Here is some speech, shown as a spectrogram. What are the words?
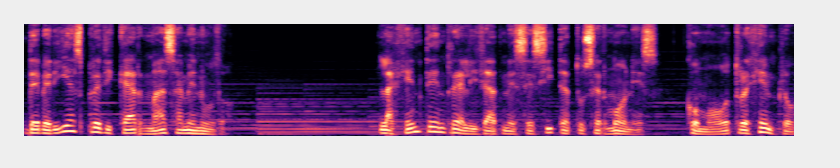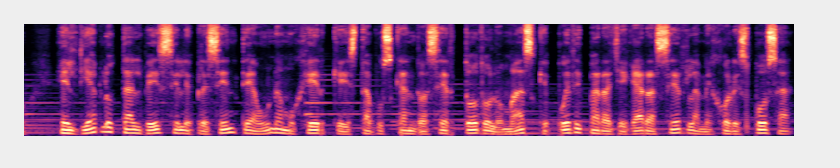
Deberías predicar más a menudo. La gente en realidad necesita tus sermones. Como otro ejemplo, el diablo tal vez se le presente a una mujer que está buscando hacer todo lo más que puede para llegar a ser la mejor esposa,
